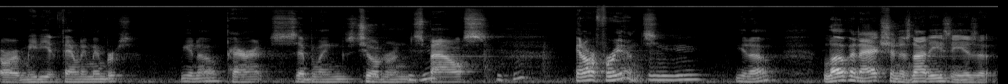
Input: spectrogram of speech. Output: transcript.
our immediate family members. You know, parents, siblings, children, mm-hmm. spouse, mm-hmm. and our friends. Mm-hmm. You know, love in action is not easy, is it?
